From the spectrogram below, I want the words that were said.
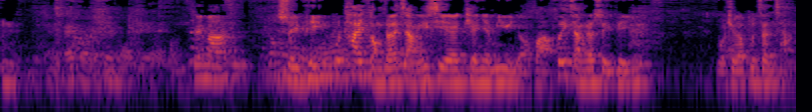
嗯，对吗？水平不太懂得讲一些甜言蜜语的话，会讲的水平，我觉得不正常。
